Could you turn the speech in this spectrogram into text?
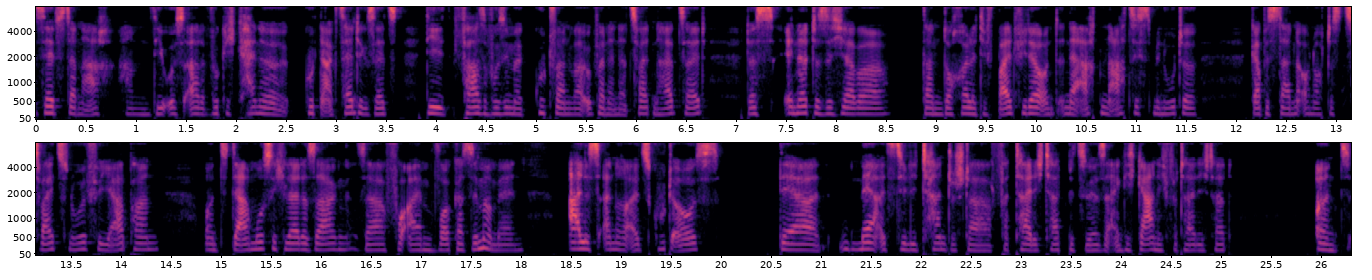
selbst danach haben die USA wirklich keine guten Akzente gesetzt. Die Phase, wo sie mal gut waren, war irgendwann in der zweiten Halbzeit. Das änderte sich aber dann doch relativ bald wieder und in der 88. Minute gab es dann auch noch das 2 zu 0 für Japan und da muss ich leider sagen, sah vor allem Volker Zimmerman alles andere als gut aus. der mehr als dilettantisch da verteidigt hat, beziehungsweise eigentlich gar nicht verteidigt hat. Und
